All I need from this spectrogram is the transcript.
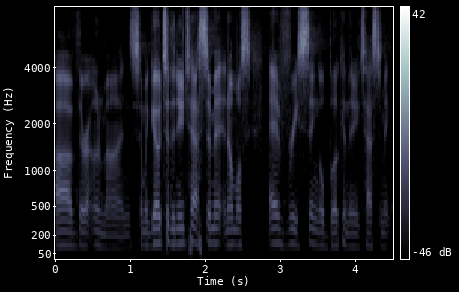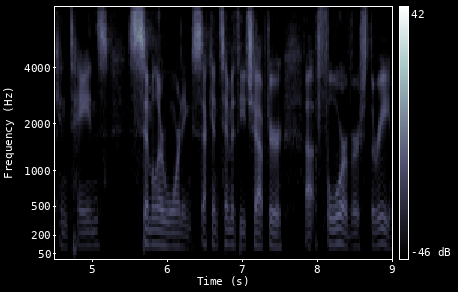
of their own minds. And we go to the New Testament, and almost every single book in the New Testament contains similar warnings. 2 Timothy chapter uh, 4, verse 3.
